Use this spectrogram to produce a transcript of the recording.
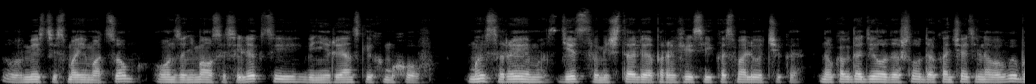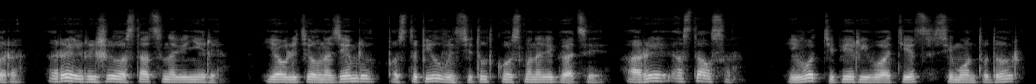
Вместе с моим отцом он занимался селекцией венерианских мхов. Мы с Рэем с детства мечтали о профессии космолетчика, но когда дело дошло до окончательного выбора, Рэй решил остаться на Венере. Я улетел на Землю, поступил в Институт космонавигации, а Рэй остался. И вот теперь его отец, Симон Тудор,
